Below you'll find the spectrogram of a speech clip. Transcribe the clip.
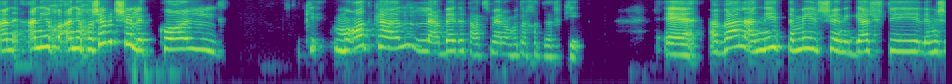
אני, אני, אני חושבת שלכל, מאוד קל לאבד את עצמנו בתוך התפקיד. אה, אבל אני תמיד כשניגשתי, למש...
